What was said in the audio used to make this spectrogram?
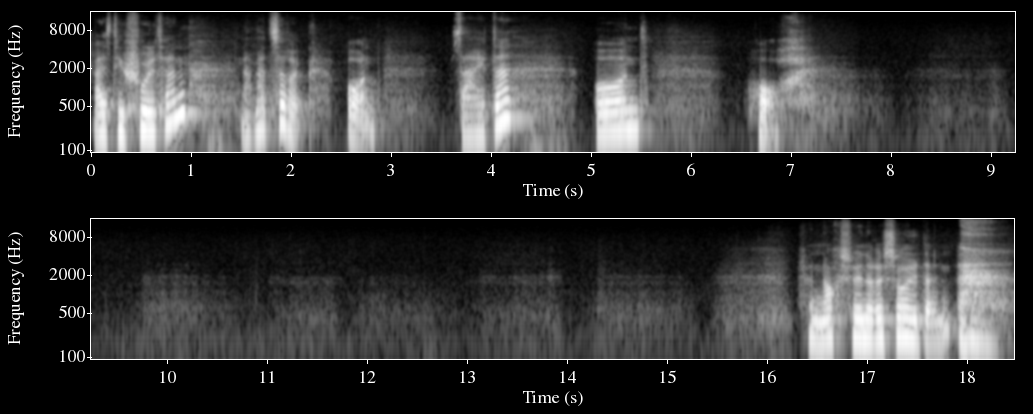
als die Schultern. Nochmal zurück und Seite und hoch. Für noch schönere Schultern.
